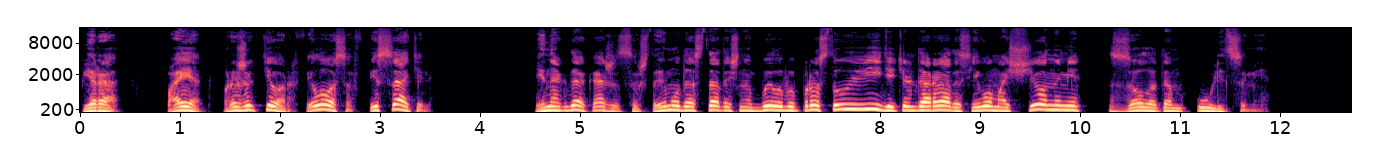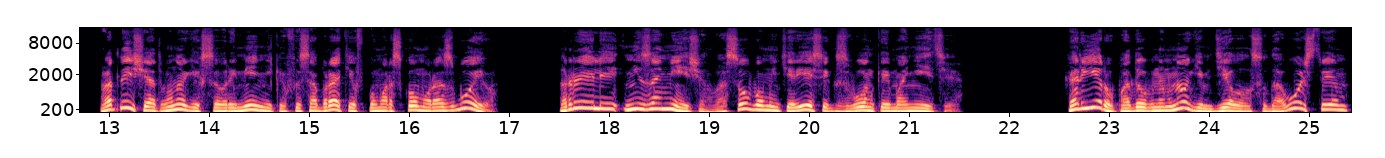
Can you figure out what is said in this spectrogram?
Пират, поэт, прожектор, философ, писатель. Иногда кажется, что ему достаточно было бы просто увидеть Эльдорадо с его мощенными золотом улицами. В отличие от многих современников и собратьев по морскому разбою, Релли не замечен в особом интересе к звонкой монете. Карьеру, подобно многим, делал с удовольствием,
